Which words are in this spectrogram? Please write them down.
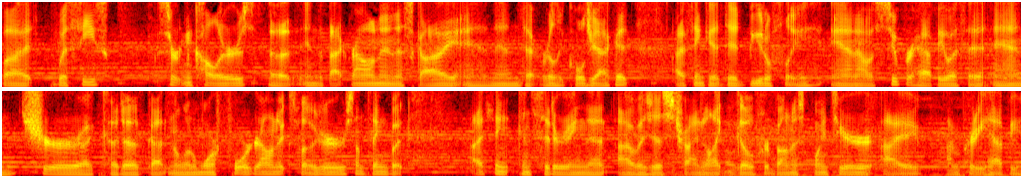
but with these certain colors uh, in the background and the sky and then that really cool jacket, I think it did beautifully and I was super happy with it. And sure, I could have gotten a little more foreground exposure or something, but I think considering that I was just trying to like go for bonus points here, I, I'm pretty happy.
